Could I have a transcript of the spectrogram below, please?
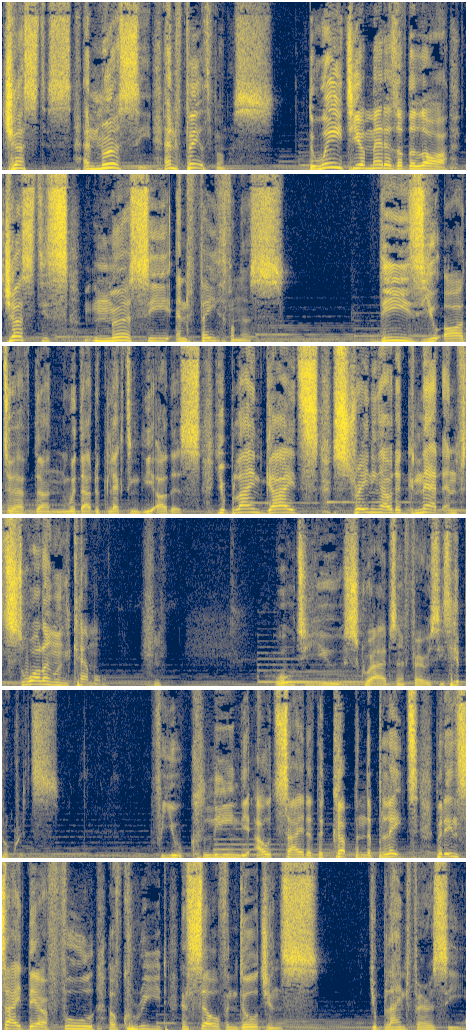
justice and mercy and faithfulness. The weightier matters of the law, justice, mercy, and faithfulness. These you ought to have done without neglecting the others. You blind guides, straining out a gnat and swallowing a camel. Woe to you, scribes and Pharisees, hypocrites! For you clean the outside of the cup and the plate, but inside they are full of greed and self indulgence. You blind Pharisees,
